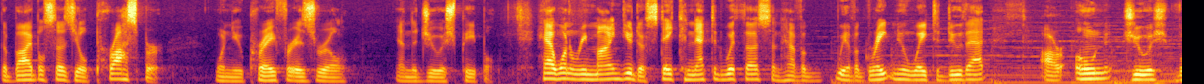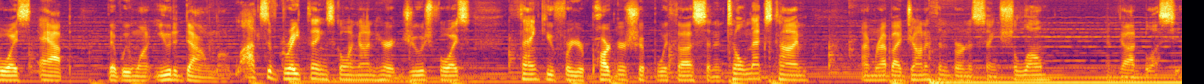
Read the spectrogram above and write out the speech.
The Bible says you'll prosper when you pray for Israel and the Jewish people. Hey, I want to remind you to stay connected with us and have a we have a great new way to do that. Our own Jewish Voice app that we want you to download. Lots of great things going on here at Jewish Voice. Thank you for your partnership with us. And until next time, I'm Rabbi Jonathan Bernis saying shalom and God bless you.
